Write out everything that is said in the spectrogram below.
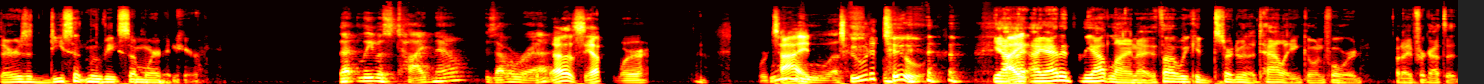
There is a decent movie somewhere in here. that leave us tied now? Is that where we're It at? does. Yep. We're we're tied Ooh. two to two. Yeah, I, I- I, added to the outline. I thought we could start doing a tally going forward, but I forgot to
